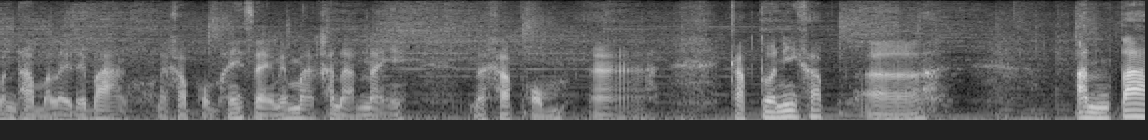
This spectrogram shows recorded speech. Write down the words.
มันทำอะไรได้บ้างนะครับ ผมให้แสงได้มากขนาดไหนนะครับผมกับตัวนี้ครับอันต้า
